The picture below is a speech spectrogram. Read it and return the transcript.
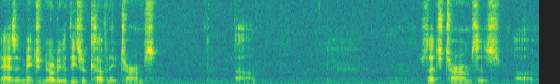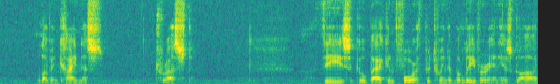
As I mentioned earlier, these are covenant terms. Uh, such terms as uh, loving kindness, trust. These go back and forth between a believer and his God.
